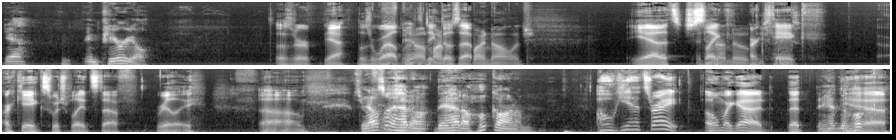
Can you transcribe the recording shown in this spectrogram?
Yeah. Imperial. Those are yeah, those are wild. We'll have to Beyond dig my, those up. my knowledge. Yeah, that's just like not know of these things. archaic, archaic switchblade stuff. Really. Um, It's They your also had forte. a they had a hook on them. oh yeah, that's right. Oh my god, that They had the yeah, hook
